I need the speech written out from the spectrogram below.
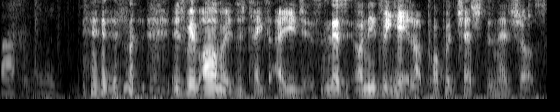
It's done the mag. Powerful, isn't it? it's with armor. It just takes ages. Unless I need to be hitting like proper chest and headshots,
